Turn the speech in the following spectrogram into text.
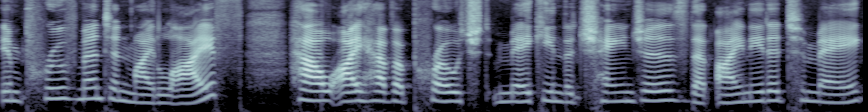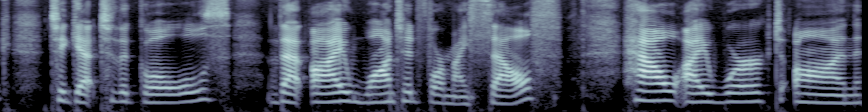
improvement in my life, how I have approached making the changes that I needed to make to get to the goals that I wanted for myself, how I worked on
